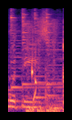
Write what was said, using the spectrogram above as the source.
With these.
